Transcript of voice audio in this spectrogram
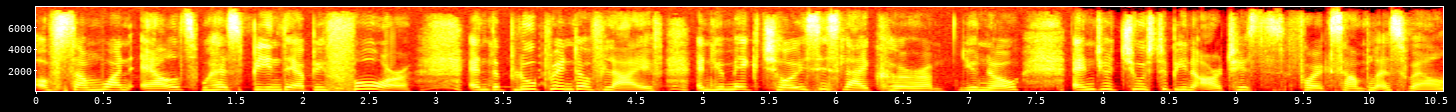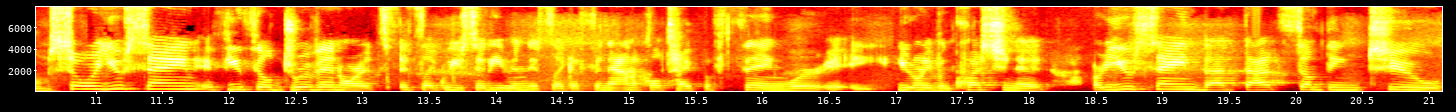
of someone else who has been there before and the blueprint of life, and you make choices like her, you know, and you choose to be an artist, for example, as well. So are you saying if you feel driven driven or it's it's like what you said even it's like a fanatical type of thing where it, you don't even question it are you saying that that's something to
